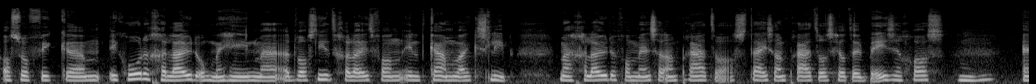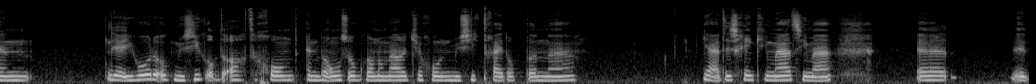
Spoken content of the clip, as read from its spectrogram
alsof ik... ehm, ik hoorde geluiden om me heen. Maar het was niet het geluid van in het kamer waar ik sliep. Maar geluiden van mensen aan het praten was. Thijs aan het praten was, heel de hele tijd bezig was. Mhm. En ja, je hoorde ook muziek op de achtergrond. En bij ons ook wel normaal dat je gewoon muziek draait op een... eh, ja, het is geen crematie, maar... eh, het,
